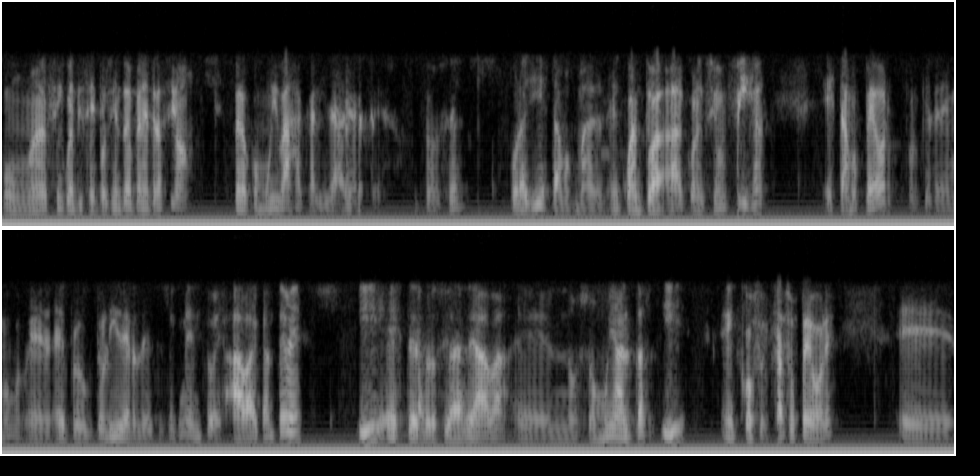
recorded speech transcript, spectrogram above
un 56% de penetración, pero con muy baja calidad de acceso. Entonces, por allí estamos mal. En cuanto a, conexión fija, estamos peor porque tenemos eh, el producto líder de ese segmento es AVA de y este, las velocidades de AVA eh, no son muy altas y en casos peores eh,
